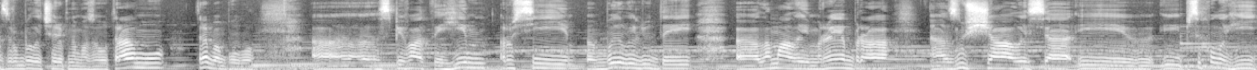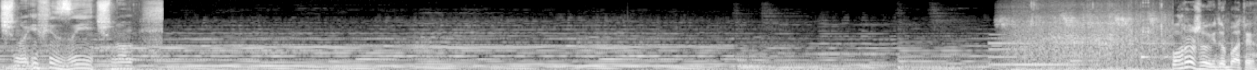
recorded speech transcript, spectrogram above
зробили черепно-мозгову травму. Треба було е, співати гімн Росії, били людей, е, ламали їм ребра, е, знущалися і, і психологічно, і фізично. Погрожував відрубати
